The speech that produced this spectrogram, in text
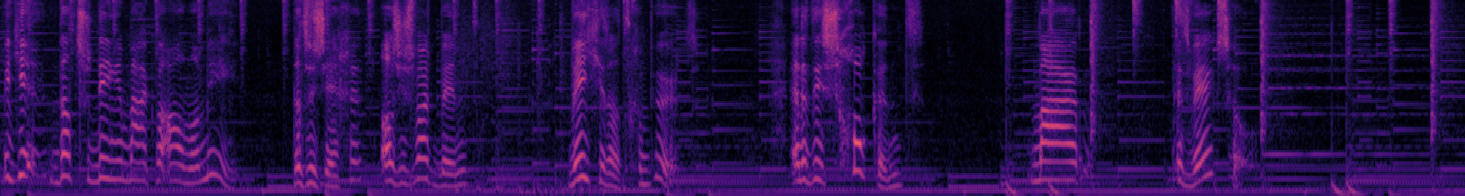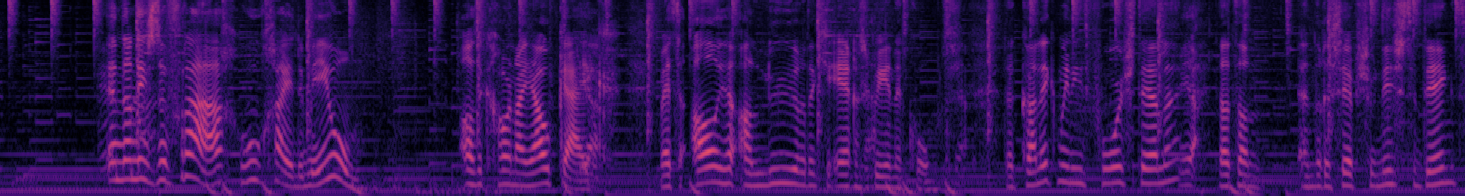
Weet je, dat soort dingen maken we allemaal mee. Dat we zeggen, als je zwart bent, weet je dat het gebeurt. En het is schokkend, maar het werkt zo. En dan is de vraag, hoe ga je ermee om? Als ik gewoon naar jou kijk, met al je allure dat je ergens ja. binnenkomt... Ja. dan kan ik me niet voorstellen dat dan een receptioniste denkt...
